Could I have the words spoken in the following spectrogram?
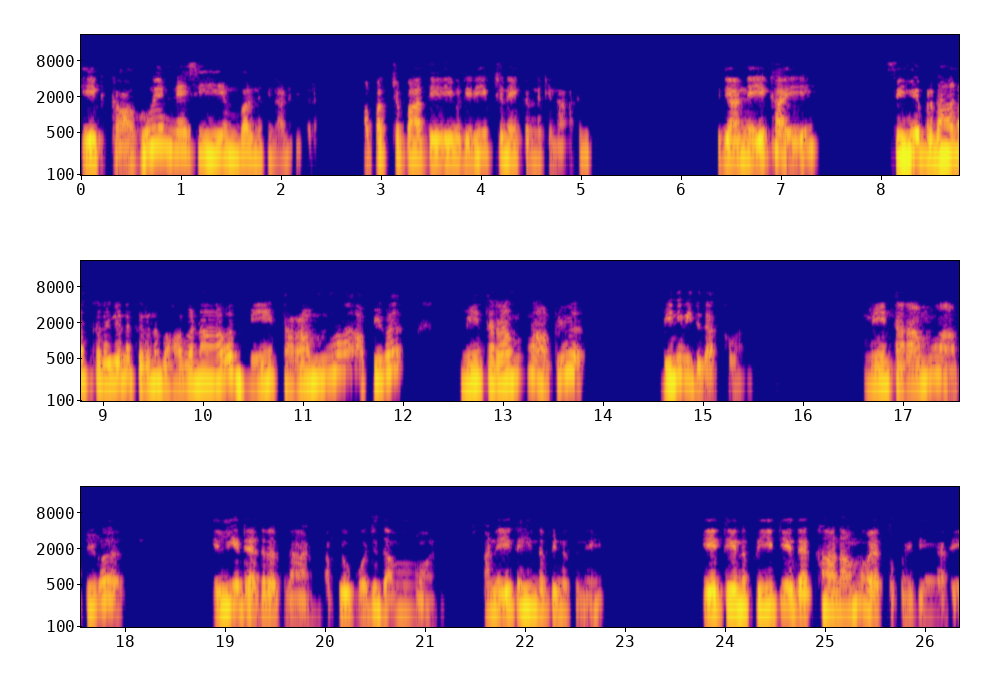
ඒක අහුවෙන්නේ සිහියෙන් බලන කෙනාට විතරයි. අපක්ෂපාතීව නිරීක්ෂණය කරන කෙනාට විතරයි. ඉතින් ඒකයි සිහිය ප්‍රධාන කරගෙන කරන භාවනාව මේ තරම්ම අපිව මේ තරම්ම අපිව විනිවිද දක්වන්නේ. මේ තරම්ම අපිව එළියට ඇදලා දාන්න. අපිව ගොජ දම්වන්න. අන්න ඒක හින්දා පින්නතුනේ ඒ තියෙන ප්‍රීතිය දැක්කා නම් ඔයත් කොහෙදී හරි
